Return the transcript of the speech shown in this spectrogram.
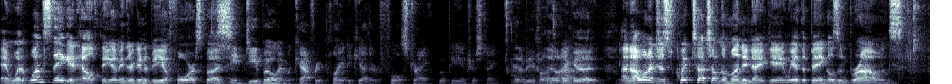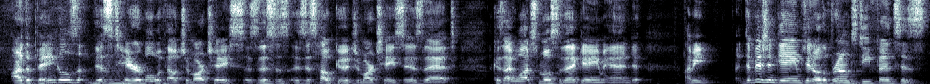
and when, once they get healthy, I mean, they're going to be a force. To But see Deebo and McCaffrey play together full strength would be interesting. It'll be fun It'll time. be good. And I want to just quick touch on the Monday night game. We had the Bengals and Browns. Are the Bengals this mm. terrible without Ja'Marr Chase? Is this is is this how good Ja'Marr Chase is? That because I watched most of that game, and I mean, division games. You know, the Browns' defense is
